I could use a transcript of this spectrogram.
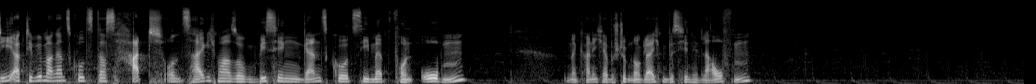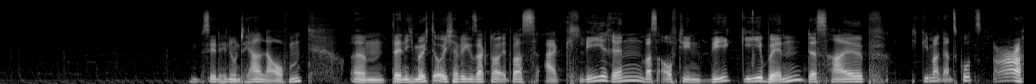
deaktiviere mal ganz kurz das HUD und zeige ich mal so ein bisschen ganz kurz die Map von oben. Und dann kann ich ja bestimmt noch gleich ein bisschen laufen. ein bisschen hin und her laufen. Ähm, denn ich möchte euch ja, wie gesagt, noch etwas erklären, was auf den Weg geben. Deshalb, ich gehe mal ganz kurz ah,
